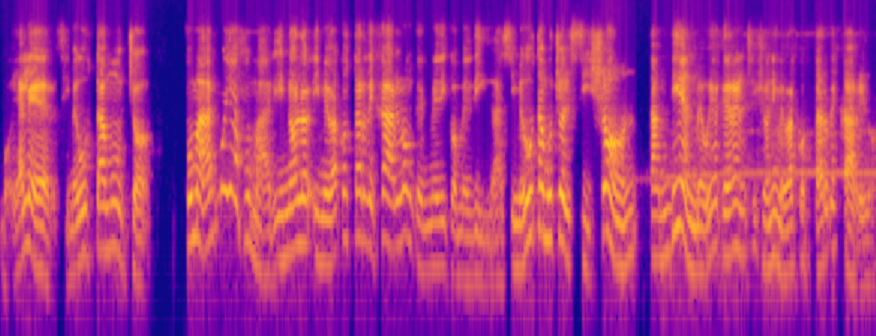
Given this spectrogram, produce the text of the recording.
voy a leer. Si me gusta mucho fumar, voy a fumar y, no y me va a costar dejarlo aunque el médico me diga. Si me gusta mucho el sillón, también me voy a quedar en el sillón y me va a costar dejarlo.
